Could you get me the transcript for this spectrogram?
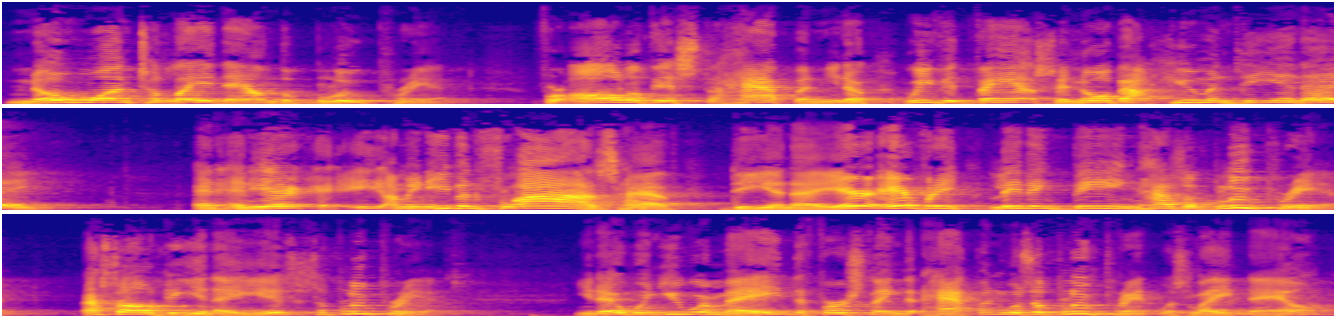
no one to lay down the blueprint for all of this to happen. You know, we've advanced and know about human DNA. And, and I mean, even flies have DNA. Every living being has a blueprint. That's all DNA is. It's a blueprint. You know, when you were made, the first thing that happened was a blueprint was laid down.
